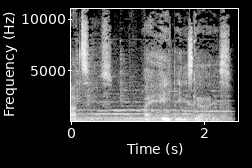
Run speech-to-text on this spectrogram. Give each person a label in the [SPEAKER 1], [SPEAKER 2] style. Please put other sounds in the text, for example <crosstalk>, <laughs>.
[SPEAKER 1] Nazis. I hate these guys.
